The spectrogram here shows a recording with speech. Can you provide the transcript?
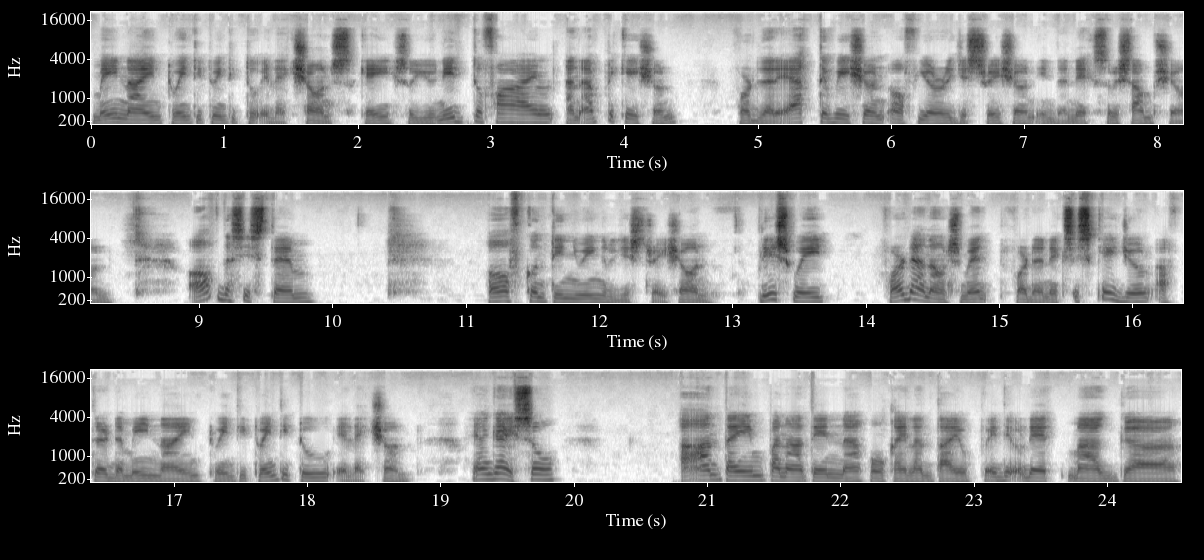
May 9, 2022 elections. Okay, so you need to file an application for the reactivation of your registration in the next resumption of the system of continuing registration. Please wait for the announcement for the next schedule after the May 9, 2022 election. Ayan guys, so aantayin pa natin na kung kailan tayo pwede ulit mag uh,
